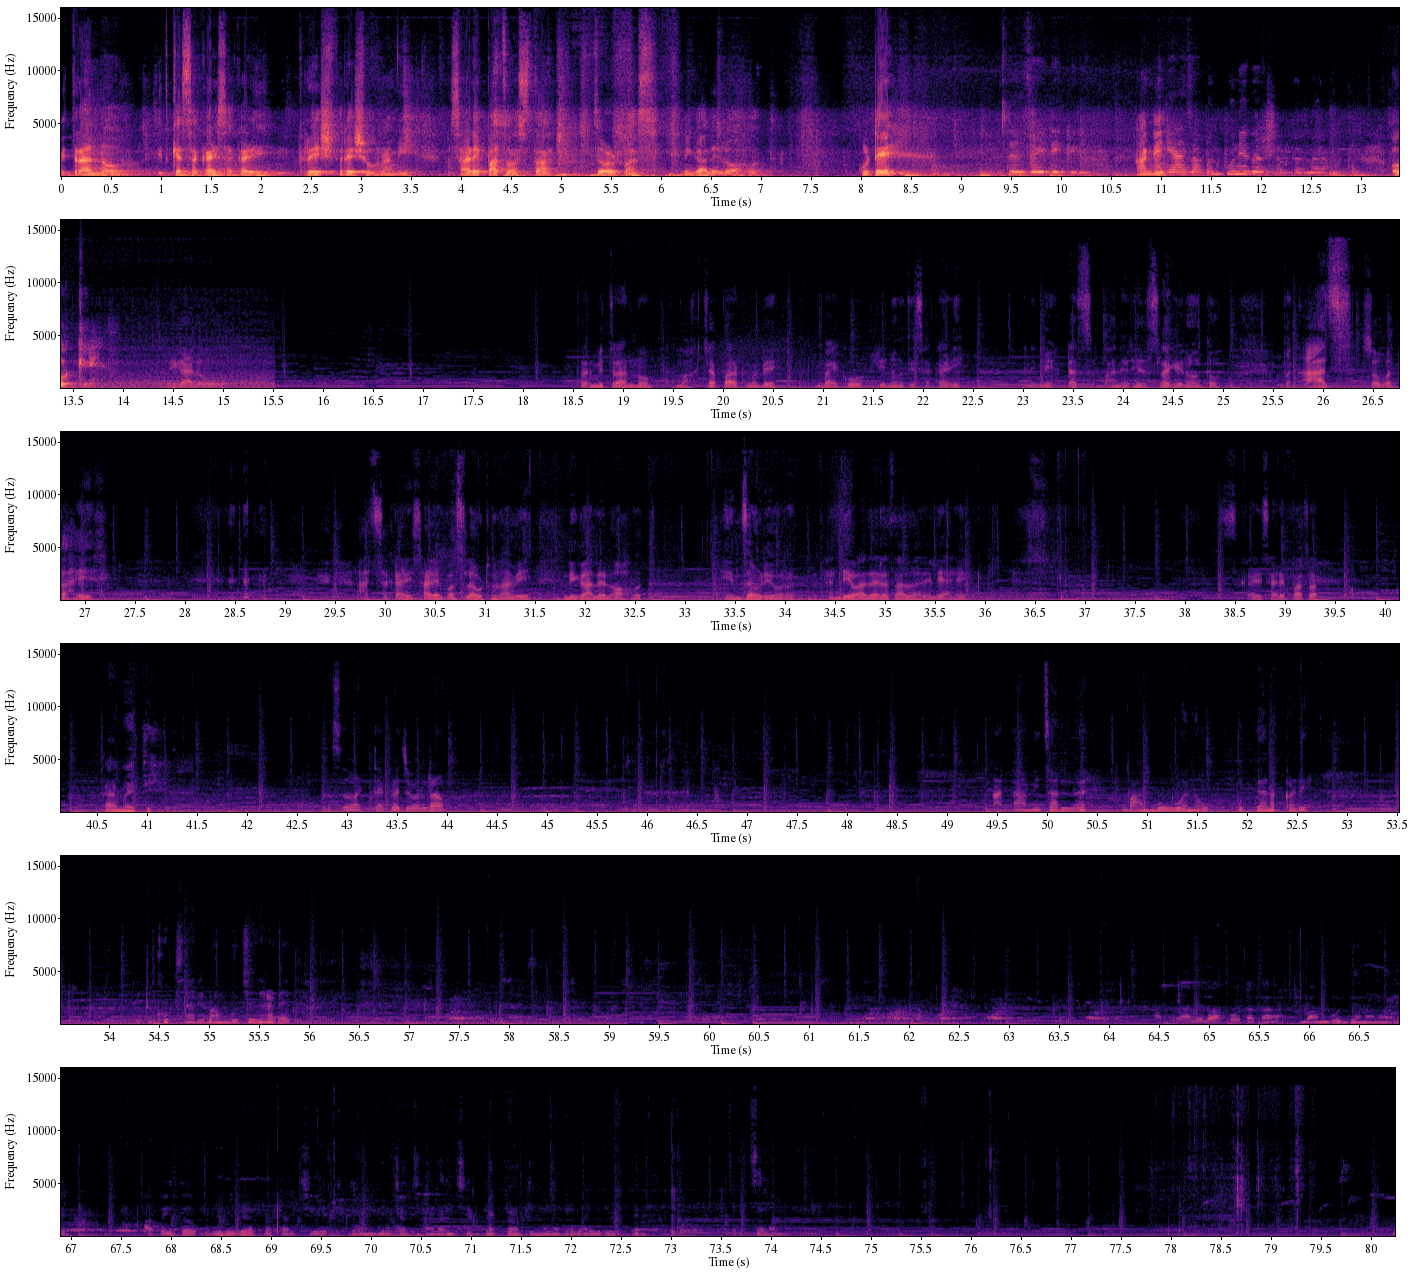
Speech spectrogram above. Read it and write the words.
मित्रांनो इतक्या सकाळी सकाळी फ्रेश फ्रेश होऊन आम्ही साडेपाच वाजता जवळपास निघालेलो आहोत. कुठे? तळजाई टेकडी. आणि? आणि आज आपण पुणे दर्शन करणार आहोत. ओके. निघालो. तर मित्रांनो मागच्या पार्टमध्ये बायको उठली नव्हती सकाळी आणि मी एकटाच बानेर हिल्सला गेलो होतो. पण आज सोबत आहे. आज सकाळी साडेपाचला उठून आम्ही निघालेलो आहोत हिंजवडीवरून. थंडी वाजायला चालू झालेली आहे. सकाळी साडेपाच वाजता काय माहिती? कसं वाटतंय प्रज्वलराव? आता आम्ही चाललोय बांबू वन उद्यानाकडे. तिथं खूप सारे बांबूचे झाड आहेत. आलेलो आहोत आता बांबू उद्यानामध्ये आता इथं वेगवेगळ्या प्रकारचे बांबूंच्या झाडांचे प्रकार तुम्हाला बघायला भेटतील. तर चला मग.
